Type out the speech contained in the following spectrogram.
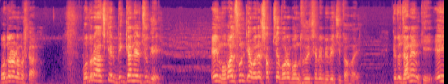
বন্ধুরা, নমস্কার। বন্ধুরা, আজকের বিজ্ঞানের যুগে এই মোবাইল ফোনটি আমাদের সবচেয়ে বড় বন্ধু হিসেবে বিবেচিত হয়। কিন্তু জানেন কি, এই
